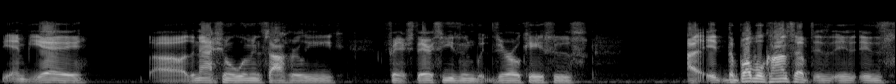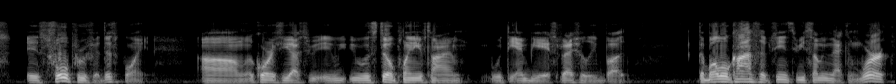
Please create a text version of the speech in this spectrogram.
the NBA, uh, the National Women's Soccer League finished their season with zero cases. It, the bubble concept is, is is is foolproof at this point. Um, of course, you have to. It, it was still plenty of time with the NBA, especially, but the bubble concept seems to be something that can work.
